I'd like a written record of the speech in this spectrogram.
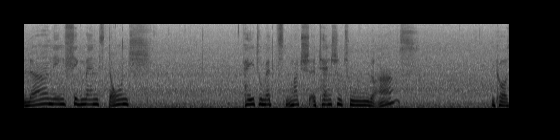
learning segment don't pay too much attention to the arms because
